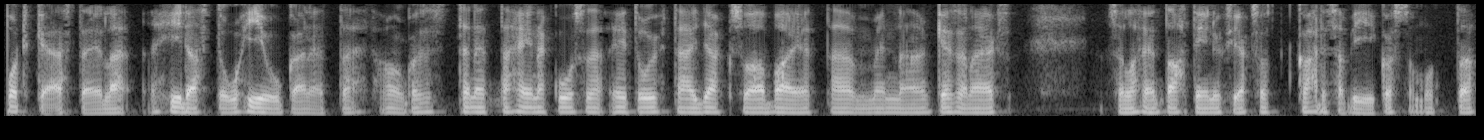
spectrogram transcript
podcasteilla hidastuu hiukan, että onko se sitten, että heinäkuussa ei tule yhtään jaksoa vai että mennään kesän ajaksi sellaiseen tahtiin yksi jakso kahdessa viikossa, mutta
